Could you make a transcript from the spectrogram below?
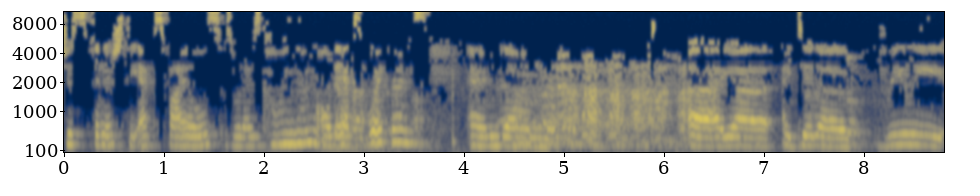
just finished the X Files, is what I was calling them, all the ex boyfriends. And um, I, uh, I did a really,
